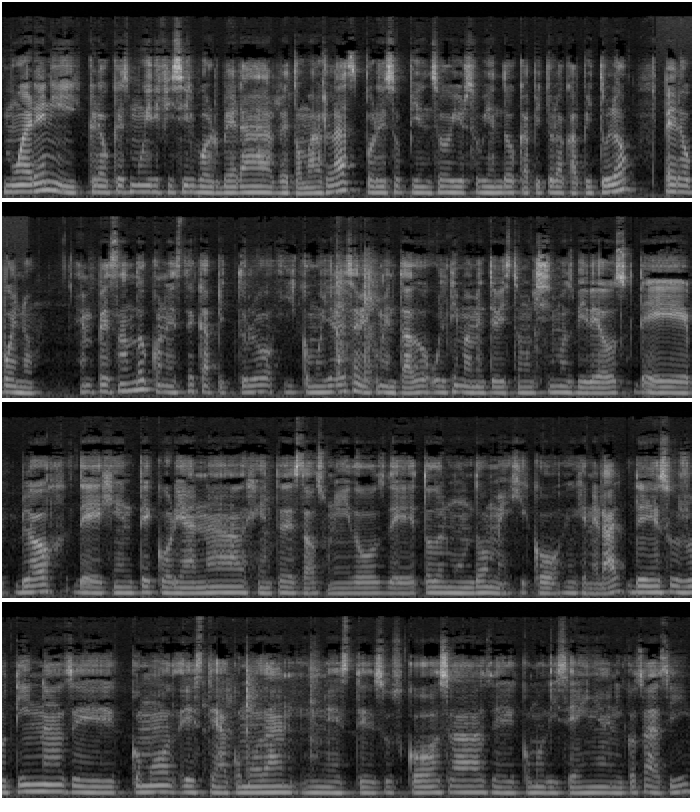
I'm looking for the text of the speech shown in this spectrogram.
mueren y creo que es muy difícil volver a retomarlas. Por eso pienso ir subiendo capítulo a capítulo. Pero bueno, Empezando con este capítulo y como ya les había comentado, últimamente he visto muchísimos videos de blog de gente coreana, gente de Estados Unidos, de todo el mundo, México en general, de sus rutinas, de cómo este acomodan este sus cosas, de cómo diseñan y cosas así.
